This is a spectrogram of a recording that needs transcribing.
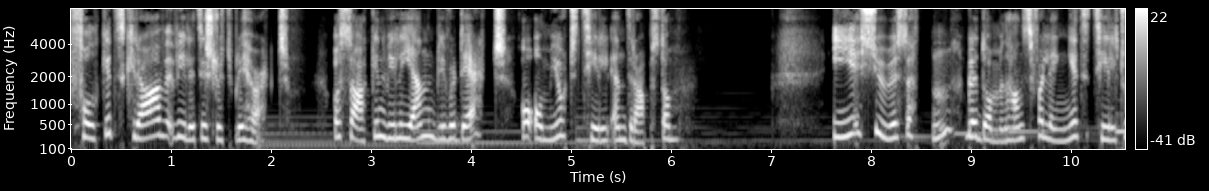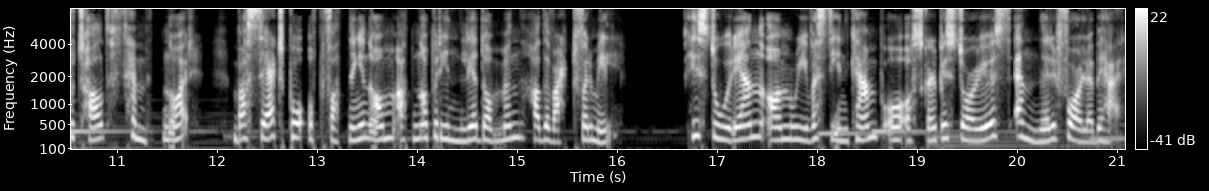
Folkets krav ville til slutt bli hørt, og saken vil igjen bli vurdert og omgjort til en drapsdom. I 2017 ble dommen hans forlenget til totalt 15 år, basert på oppfatningen om at den opprinnelige dommen hadde vært for mild. Historien om Riva Steenkamp og Oscar Pistorius ender foreløpig her.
